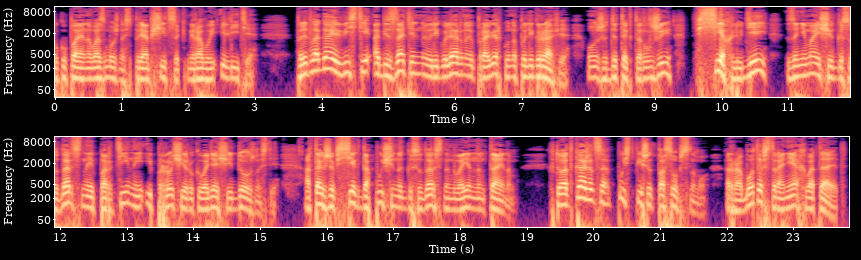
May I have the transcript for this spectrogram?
покупая на возможность приобщиться к мировой элите, Предлагаю ввести обязательную регулярную проверку на полиграфе, он же детектор лжи, всех людей, занимающих государственные, партийные и прочие руководящие должности, а также всех допущенных государственным и военным тайнам. Кто откажется, пусть пишет по-собственному. Работы в стране хватает.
